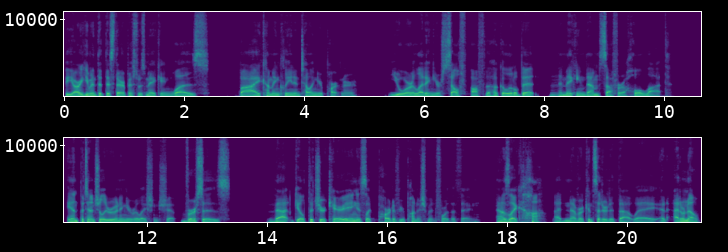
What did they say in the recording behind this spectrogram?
the argument that this therapist was making was by coming clean and telling your partner you're letting yourself off the hook a little bit mm. and making them suffer a whole lot and potentially ruining your relationship versus that guilt that you're carrying is like part of your punishment for the thing. And I was like, huh, I'd never considered it that way. And I don't know.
